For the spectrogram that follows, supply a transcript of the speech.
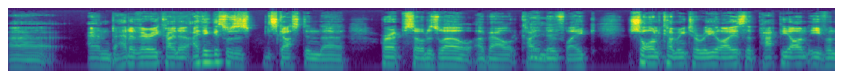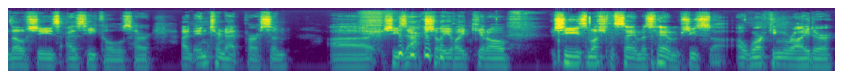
uh and had a very kind of I think this was discussed in the her episode as well about kind Mhm. of like Sean coming to realize that Papillon, even though she's as he calls her an internet person, uh, she's actually like you know she's much the same as him. She's a- working writer,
